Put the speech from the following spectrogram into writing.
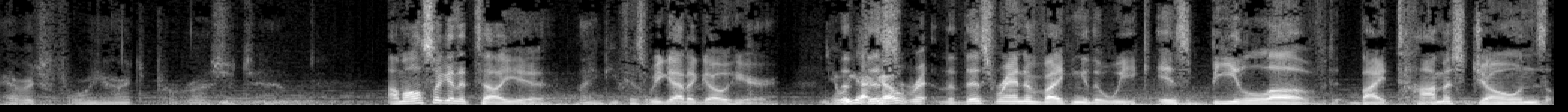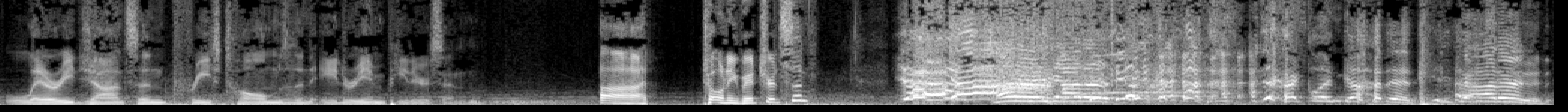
Average four yards per rush attempt. I'm also going to tell you, 94. because we got to go here, Yeah, we that, gotta this, go. ra- that this random Viking of the week is beloved by Thomas Jones, Larry Johnson, Priest Holmes, and Adrian Peterson. uh, Tony Richardson. Yeah! Larry got it! Declan got it. You got it. Dude.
